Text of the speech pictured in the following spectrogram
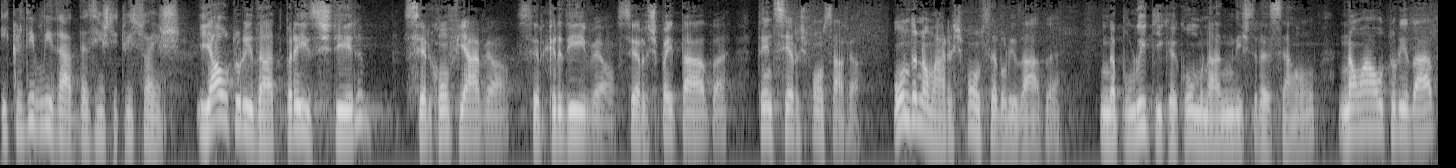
e credibilidade das instituições. E a autoridade, para existir, ser confiável, ser credível, ser respeitada, tem de ser responsável. Onde não há responsabilidade, na política como na administração, não há autoridade,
